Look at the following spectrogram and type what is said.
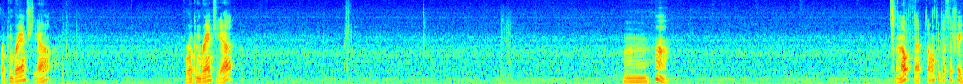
Broken branch, yeah. Broken branch, yeah. Mm-hmm. Nope, that, I don't think that's a tree.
